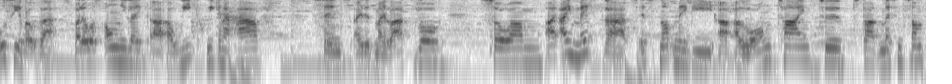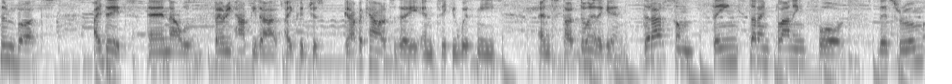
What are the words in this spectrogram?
We'll see about that. But it was only like a, a week, week and a half since I did my last vlog. So um, I, I, missed that. It's not maybe a, a long time to start missing something, but I did. And I was very happy that I could just grab a camera today and take it with me and start doing it again. There are some things that I'm planning for this room.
